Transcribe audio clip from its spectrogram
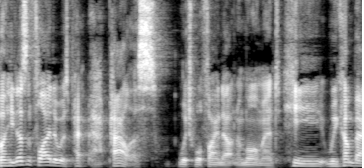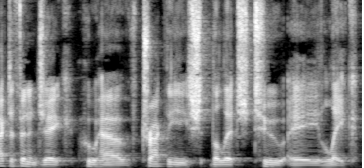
But he doesn't fly to his pa- palace, which we'll find out in a moment. He we come back to Finn and Jake, who have tracked the the lich to a lake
